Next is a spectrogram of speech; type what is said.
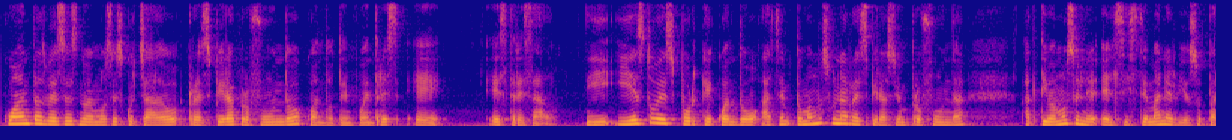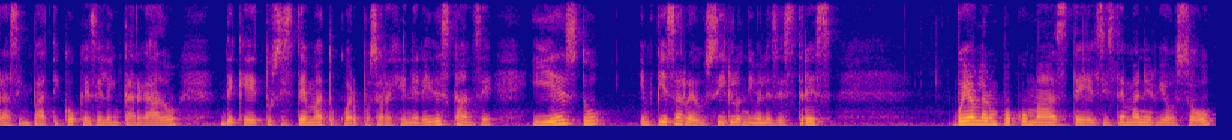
¿Cuántas veces no hemos escuchado respira profundo cuando te encuentres eh, estresado? Y, esto es porque cuando tomamos una respiración profunda, activamos el, el, sistema nervioso parasimpático, que es el encargado de que tu sistema, tu cuerpo se regenere y descanse, y esto empieza a reducir los niveles de estrés. Voy a hablar un poco más del sistema nervioso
